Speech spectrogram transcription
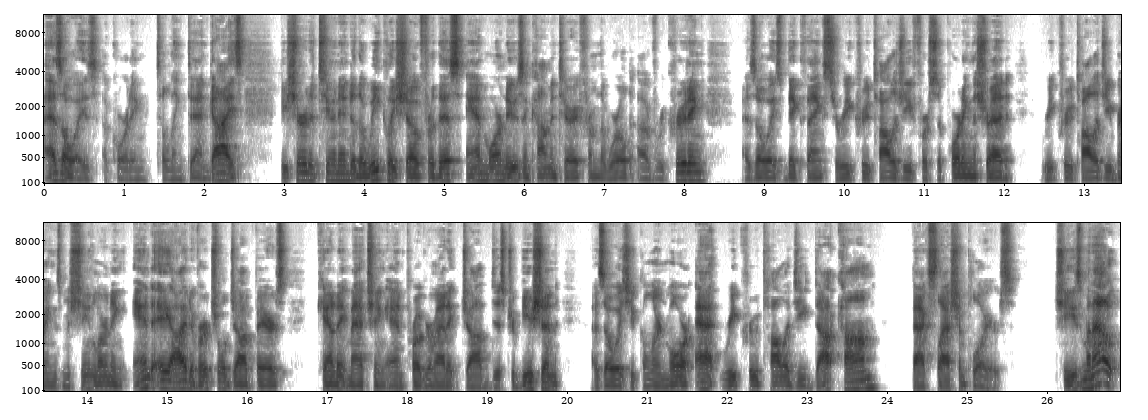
as always, according to LinkedIn. Guys, be sure to tune into the weekly show for this and more news and commentary from the world of recruiting. As always, big thanks to Recruitology for supporting the shred. Recruitology brings machine learning and AI to virtual job fairs candidate matching, and programmatic job distribution. As always, you can learn more at recruitology.com backslash employers. Cheeseman out.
